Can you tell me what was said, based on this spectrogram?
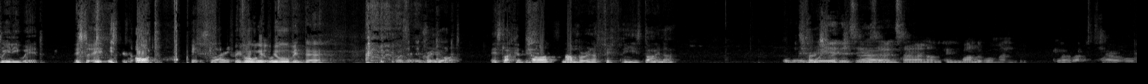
really weird. It's it's just odd. It's like we've all we've all been there. was it? pretty odd. It's like a dance number in a fifties diner. Was it It's as very weird strange. as his Um, uh, turn on in Wonder Woman? God, that was terrible.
